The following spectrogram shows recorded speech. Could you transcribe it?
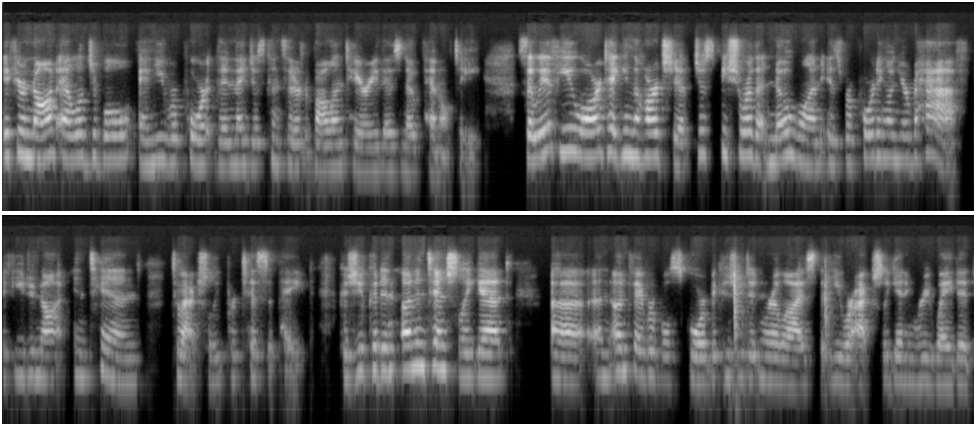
If you're not eligible and you report, then they just consider it voluntary. There's no penalty. So if you are taking the hardship, just be sure that no one is reporting on your behalf if you do not intend to actually participate, because you could unintentionally get uh, an unfavorable score because you didn't realize that you were actually getting reweighted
